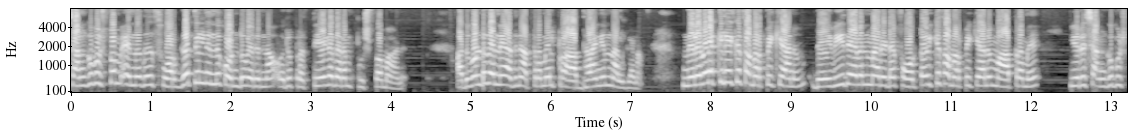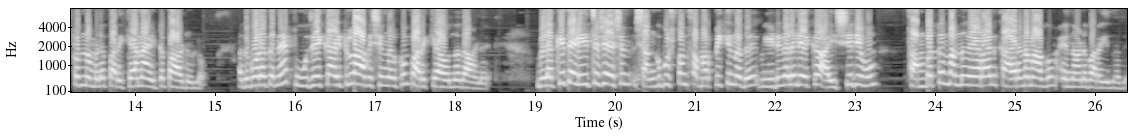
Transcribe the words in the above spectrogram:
ശംഖുപുഷ്പം എന്നത് സ്വർഗത്തിൽ നിന്ന് കൊണ്ടുവരുന്ന ഒരു പ്രത്യേകതരം പുഷ്പമാണ്. അതുകൊണ്ട് തന്നെ അതിന് അത്രമേൽ പ്രാധാന്യം നൽകണം. നിലവിളക്കിലേക്ക് സമർപ്പിക്കാനും ദേവീദേവന്മാരുടെ ഫോട്ടോയ്ക്ക് സമർപ്പിക്കാനും മാത്രമേ ഈ ഒരു ശംഖുപുഷ്പം നമ്മൾ പറിക്കാനായിട്ട് പാടുള്ളൂ. അതുപോലെ തന്നെ പൂജയ്ക്കായിട്ടുള്ള ആവശ്യങ്ങൾക്കും പറിക്കാവുന്നതാണ്. വിളക്ക് തെളിയിച്ച ശേഷം ശംഖുപുഷ്പം സമർപ്പിക്കുന്നത് വീടുകളിലേക്ക് ഐശ്വര്യവും സമ്പത്തും വന്നു കയറാൻ കാരണമാകും എന്നാണ് പറയുന്നത്.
